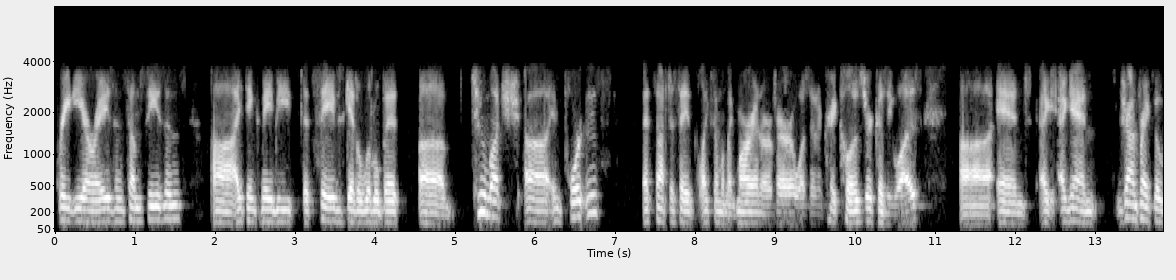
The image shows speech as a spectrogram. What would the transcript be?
great ERAs in some seasons. Uh, I think maybe that saves get a little bit uh, too much uh, importance. That's not to say like someone like Mariano Rivera wasn't a great closer because he was. Uh, and again, John Franco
